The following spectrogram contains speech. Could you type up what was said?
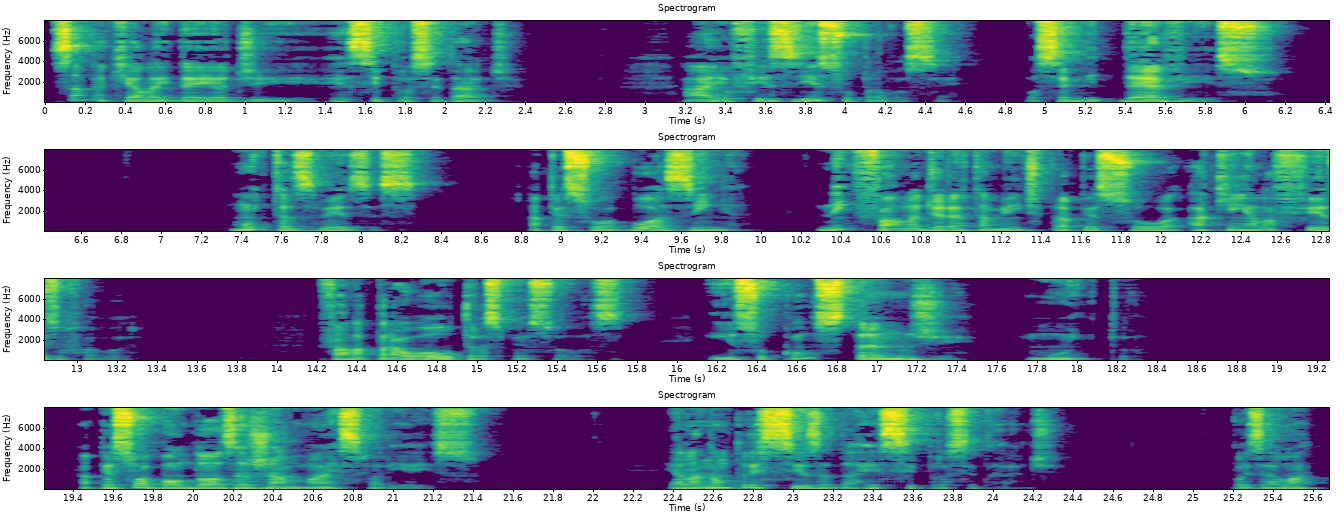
Sabe aquela ideia de reciprocidade? Ah, eu fiz isso para você. Você me deve isso. Muitas vezes, a pessoa boazinha nem fala diretamente para a pessoa a quem ela fez o favor. Fala para outras pessoas. E isso constrange muito. A pessoa bondosa jamais faria isso. Ela não precisa da reciprocidade, pois ela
